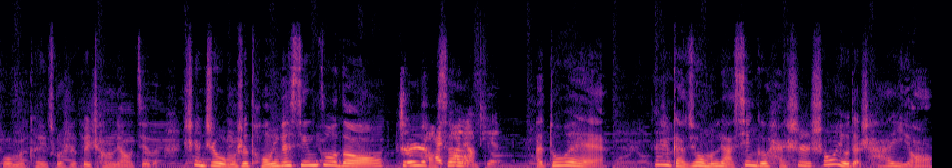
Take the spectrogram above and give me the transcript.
我们可以说是非常了解的，甚至我们是同一个星座的哦，生日还差两天。哎，对，但是感觉我们俩性格还是稍微有点差异哦。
